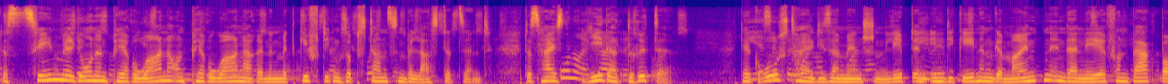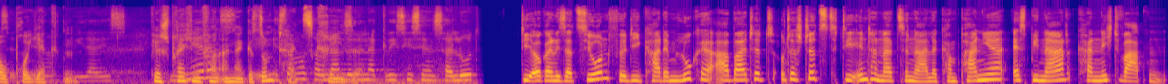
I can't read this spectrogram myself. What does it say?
dass 10 Millionen Peruaner und Peruanerinnen mit giftigen Substanzen belastet sind. Das heißt, jeder Dritte. Der Großteil dieser Menschen lebt in indigenen Gemeinden in der Nähe von Bergbauprojekten. Wir sprechen von einer Gesundheitskrise. Die Organisation, für die Kadem Luke arbeitet, unterstützt die internationale Kampagne Espinar kann nicht warten.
